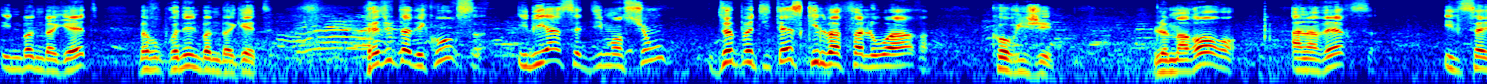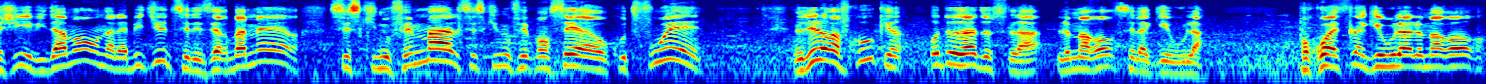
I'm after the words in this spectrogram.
et une bonne baguette, ben vous prenez une bonne baguette. Résultat des courses, il y a cette dimension de petitesse qu'il va falloir corriger. Le maror, à l'inverse, il s'agit évidemment, on a l'habitude, c'est les herbes amères, c'est ce qui nous fait mal, c'est ce qui nous fait penser au coup de fouet. Nous dit le Rav au-delà de cela, le maror c'est la Géoula. Pourquoi est-ce la Géoula le maror?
